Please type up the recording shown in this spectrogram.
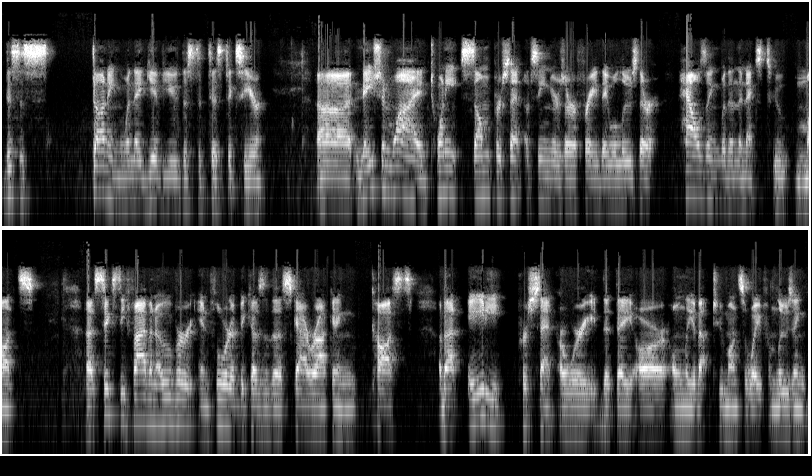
this is stunning when they give you the statistics here. Uh, nationwide, 20 some percent of seniors are afraid they will lose their housing within the next two months. Uh, 65 and over in Florida because of the skyrocketing costs. About 80% are worried that they are only about two months away from losing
